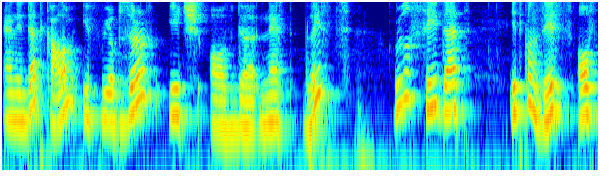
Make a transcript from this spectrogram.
And in that column, if we observe each of the nest lists, we will see that it consists of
